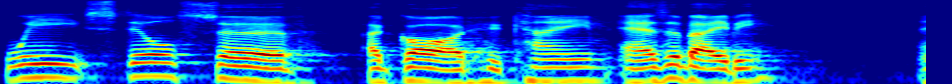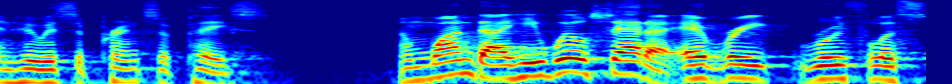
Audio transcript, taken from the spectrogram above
we still serve a God who came as a baby and who is the Prince of Peace. And one day he will shatter every ruthless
